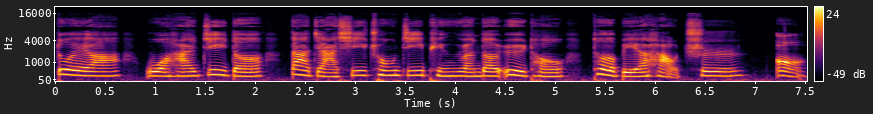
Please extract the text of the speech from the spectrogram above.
对啊，我还记得大甲溪冲击平原的芋头特别好吃。哦，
